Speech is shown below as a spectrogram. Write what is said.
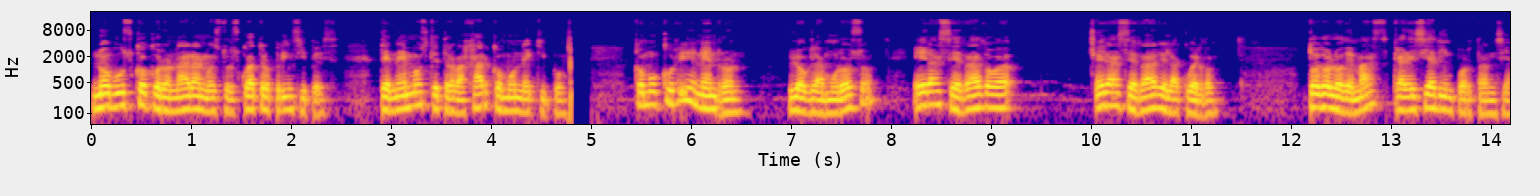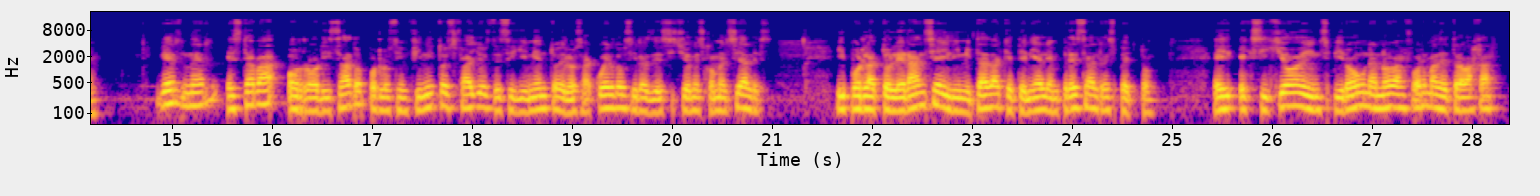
No busco coronar a nuestros cuatro príncipes, tenemos que trabajar como un equipo. Como ocurría en Enron, lo glamuroso era cerrado era cerrar el acuerdo. Todo lo demás carecía de importancia. Gertner estaba horrorizado por los infinitos fallos de seguimiento de los acuerdos y las decisiones comerciales, y por la tolerancia ilimitada que tenía la empresa al respecto. Exigió e inspiró una nueva forma de trabajar.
